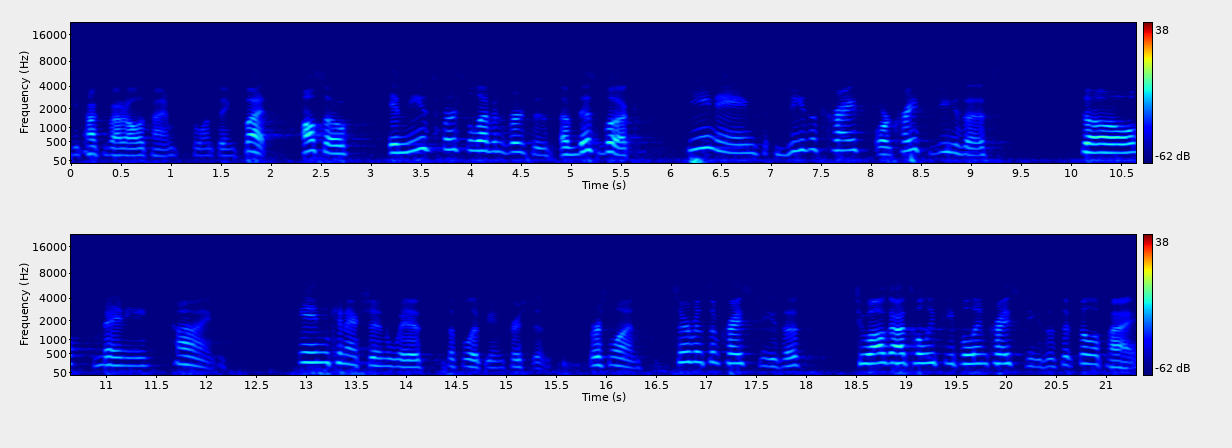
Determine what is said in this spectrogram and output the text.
he talks about it all the time, for one thing, but also in these first 11 verses of this book, he names Jesus Christ or Christ Jesus so many times in connection with the Philippian Christians. Verse 1 Servants of Christ Jesus, to all God's holy people in Christ Jesus at Philippi.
